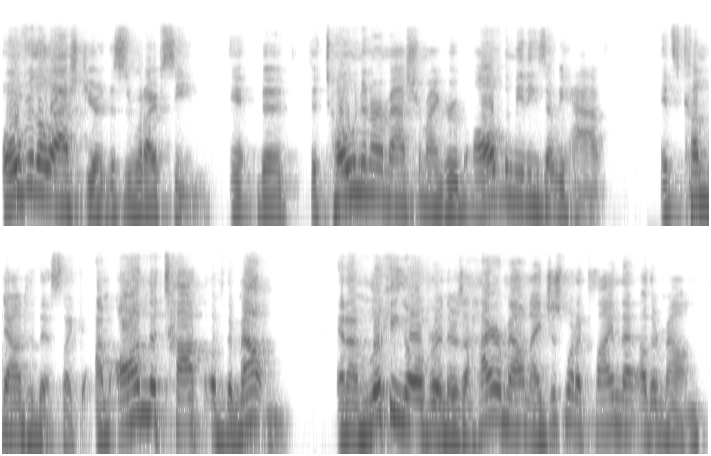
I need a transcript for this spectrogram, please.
over the last year, this is what I've seen. It, the the tone in our mastermind group, all of the meetings that we have, it's come down to this. Like I'm on the top of the mountain and I'm looking over and there's a higher mountain. I just want to climb that other mountain.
